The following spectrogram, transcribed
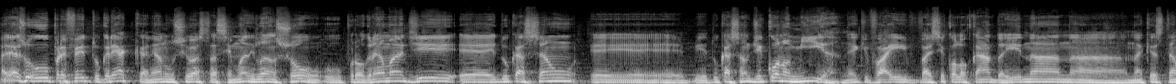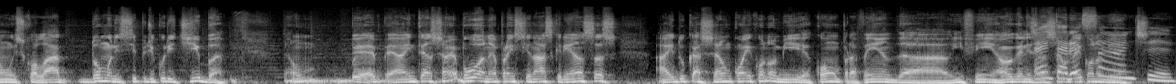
Aliás, o, o, prefeito Greca né, anunciou esta semana e lançou o programa de eh, educação, eh, educação de economia, né, que vai vai ser colocado aí na, na, na questão escolar do município de Curitiba. Então, é, é, a intenção é boa, né? Para ensinar as crianças a educação com a economia, compra, venda, enfim, a organização da economia. É interessante,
